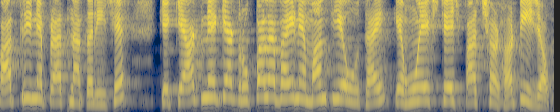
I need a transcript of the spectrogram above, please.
પાથરીને પ્રાર્થના કરી છે કે ક્યાંક ને ક્યાંક રૂપાલાભાઈને મનથી એવું થાય કે હું એક સ્ટેજ પાછળ હટી જાઉં.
